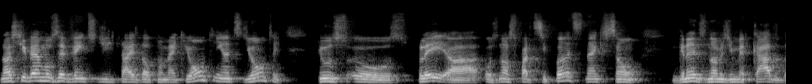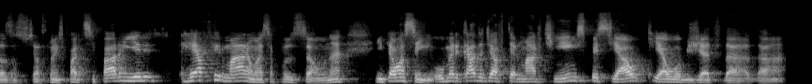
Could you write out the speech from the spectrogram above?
Nós tivemos eventos digitais da Automec ontem, antes de ontem, que os, os, play, os nossos participantes, né, que são grandes nomes de mercado das associações, participaram e eles reafirmaram essa posição. Né? Então, assim, o mercado de aftermarket em especial, que é o objeto da, da,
